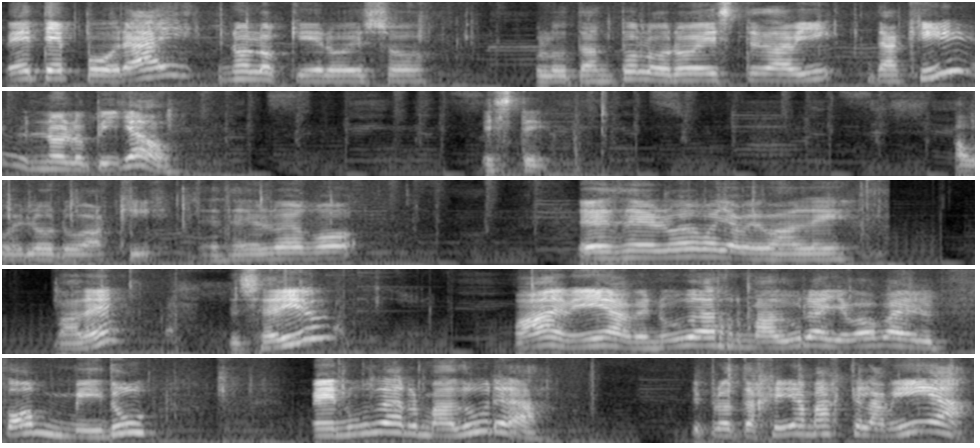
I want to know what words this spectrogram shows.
Vete por ahí, no lo quiero eso. Por lo tanto, el oro este de aquí no lo he pillado. Este. Hago el oro aquí. Desde luego. Desde luego ya me vale. ¿Vale? ¿En serio? Madre mía, menuda armadura llevaba el zombie, tú. Menuda armadura. Y protegía más que la mía.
